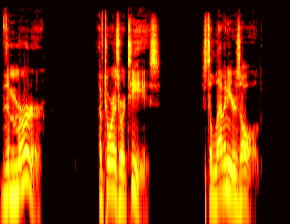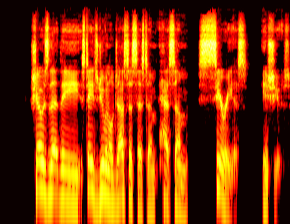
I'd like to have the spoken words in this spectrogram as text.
the murder of Torres Ortiz, just 11 years old, shows that the state's juvenile justice system has some serious issues.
